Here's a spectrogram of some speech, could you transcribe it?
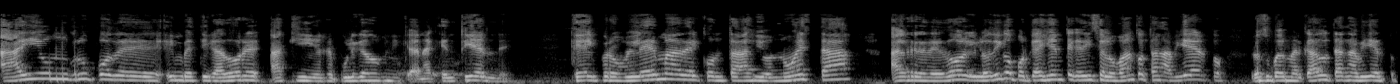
Hay un grupo de investigadores aquí en República Dominicana que entiende que el problema del contagio no está alrededor, y lo digo porque hay gente que dice los bancos están abiertos, los supermercados están abiertos,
